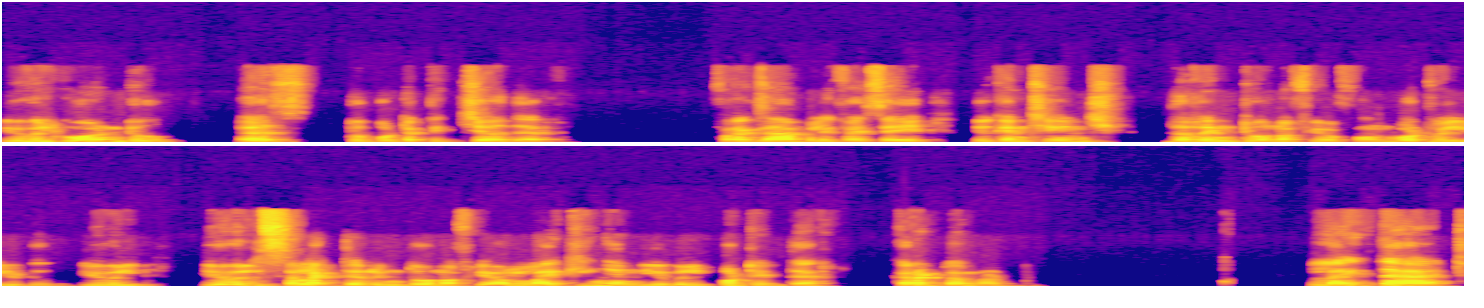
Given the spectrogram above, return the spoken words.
You will go and do is to put a picture there. For example, if I say you can change the ringtone of your phone, what will you do? You will you will select a ringtone of your liking and you will put it there. Correct or not? Like that,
